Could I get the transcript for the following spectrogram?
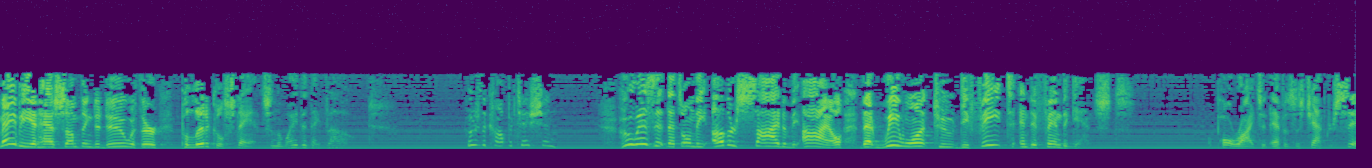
Maybe it has something to do with their political stance and the way that they vote. Who's the competition? Who is it that's on the other side of the aisle that we want to defeat and defend against? Well, Paul writes in Ephesus chapter 6,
